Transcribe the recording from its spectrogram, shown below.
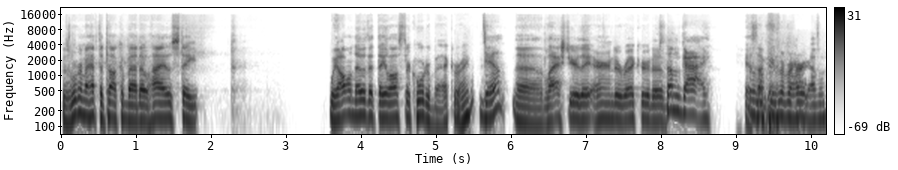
Because we're going to have to talk about Ohio State. We all know that they lost their quarterback, right? Yeah. Uh, last year they earned a record of Some guy. I yeah, don't know some if you've ever heard of him.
